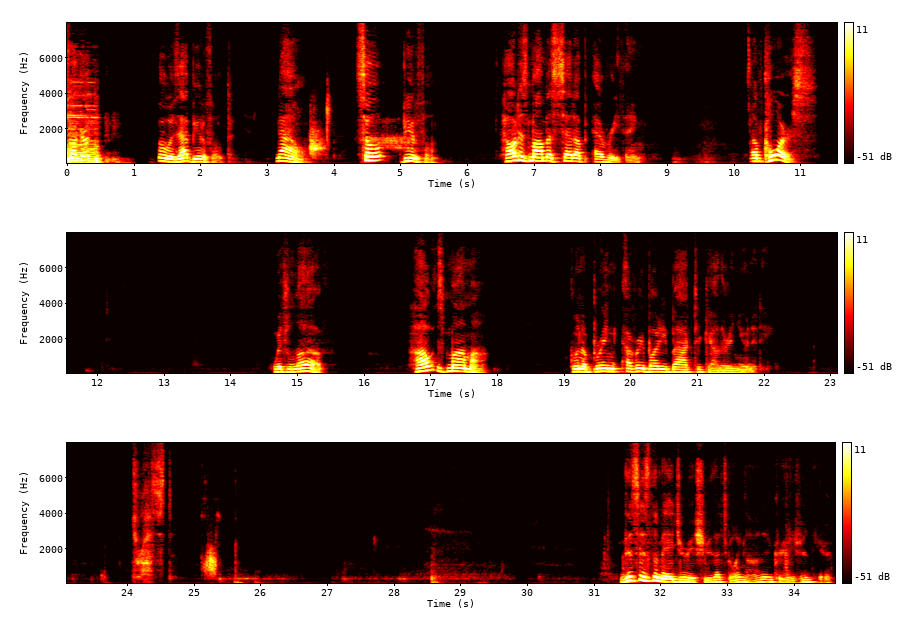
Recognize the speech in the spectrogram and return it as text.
Rucker. Oh, is that beautiful? Now, so beautiful. How does Mama set up everything? Of course, with love. How is Mama going to bring everybody back together in unity? Trust. This is the major issue that's going on in creation here.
